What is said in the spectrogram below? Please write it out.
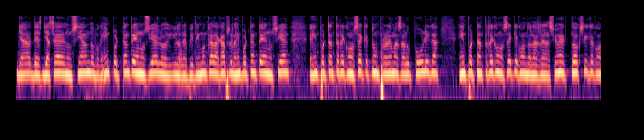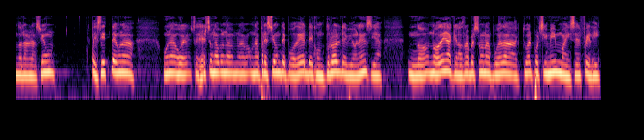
ya, ya sea denunciando, porque es importante denunciarlo y lo repetimos en cada cápsula, es importante denunciar, es importante reconocer que esto es un problema de salud pública, es importante reconocer que cuando la relación es tóxica, cuando la relación existe una una, se ejerce una, una, presión de poder, de control, de violencia, no, no deja que la otra persona pueda actuar por sí misma y ser feliz.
